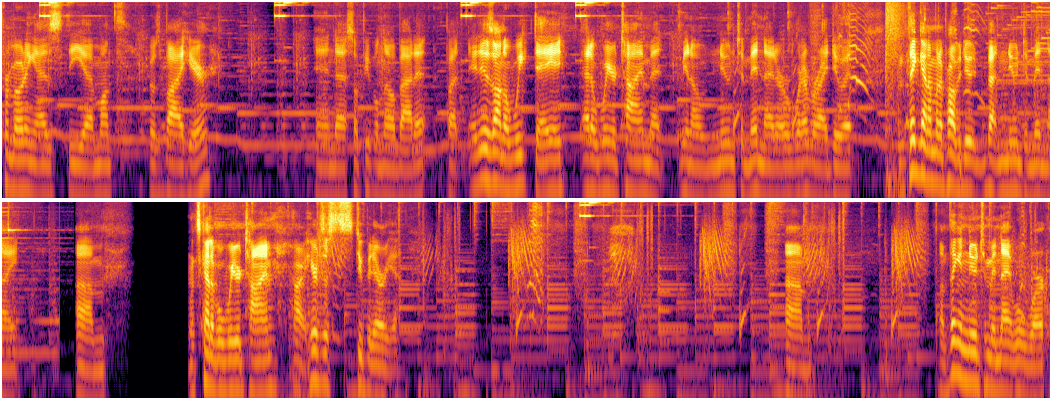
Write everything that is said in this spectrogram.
promoting as the uh, month goes by here, and uh, so people know about it. But it is on a weekday at a weird time at, you know, noon to midnight or whatever I do it. I'm thinking I'm going to probably do it about noon to midnight. Um, it's kind of a weird time. Alright, here's this stupid area. Um, I'm thinking noon to midnight will work.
